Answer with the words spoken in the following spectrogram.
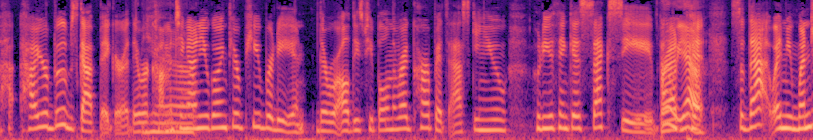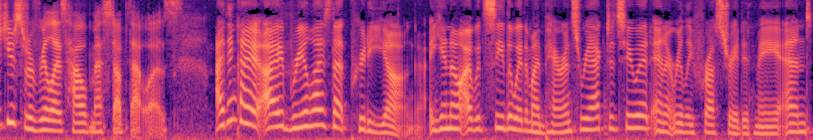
h- how your boobs got bigger. They were commenting on you going through puberty, and there were all these people on the red carpets asking you, "Who do you think is sexy?" Oh, Brad Oh, yeah. Pitt. So that, I mean, when did you sort of realize how messed up that was? I think I, I realized that pretty young. You know, I would see the way that my parents reacted to it, and it really frustrated me. And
